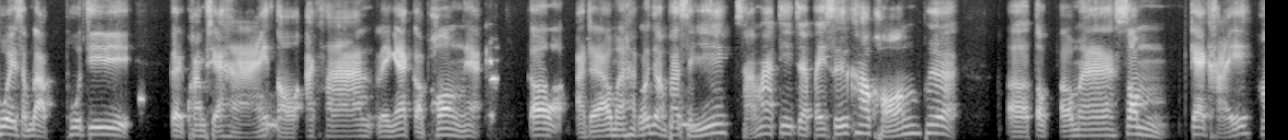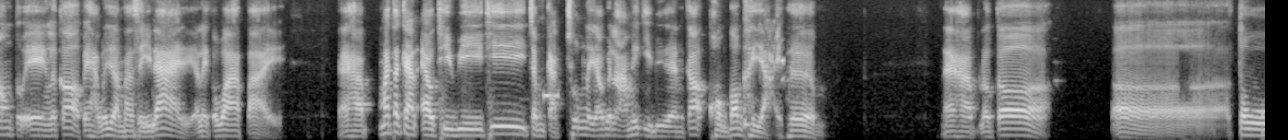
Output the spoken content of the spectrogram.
ช่วยสำหรับผู้ที่เกิดความเสียหายต่ออาคารอะไรเงี้ยกับห้องเนี่ย ก็อาจจะเอามาหักลดหย่อนภาษี สามารถที่จะไปซื้อข้าวของเพื่อเอ่อตกเอามาซ่อมแก้ไขห้องตัวเอง แล้วก็ไปหักลดหย่อนภาษีได้อะไรก็ว่าไปนะครับมาตรการ LTV ที่จำกัดช่วงระยะเวลาไม่กี่เดือนก็คงต้องขยายเพิ่มนะครับ แล้วก็เอ่อตัว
